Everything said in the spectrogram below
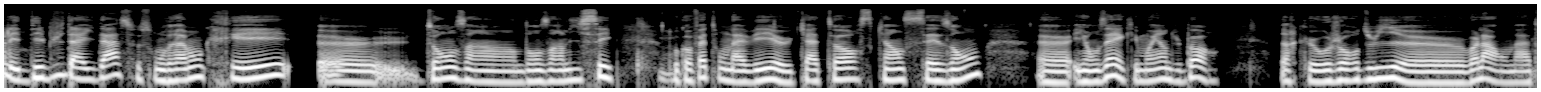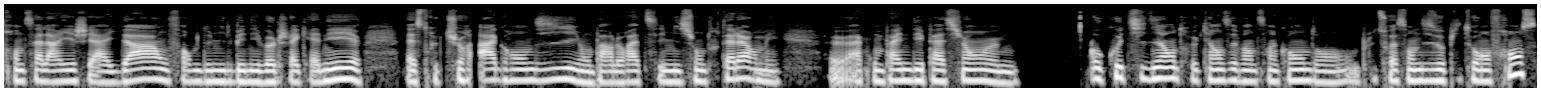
les débuts d'Aïda se sont vraiment créés euh, dans un dans un lycée. Mmh. Donc en fait, on avait 14, 15, 16 ans euh, et on faisait avec les moyens du bord. C'est-à-dire qu'aujourd'hui, euh, voilà, on a 30 salariés chez AIDA, on forme 2000 bénévoles chaque année. La structure a grandi et on parlera de ces missions tout à l'heure, mmh. mais euh, accompagne des patients euh, au quotidien entre 15 et 25 ans dans plus de 70 hôpitaux en France.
